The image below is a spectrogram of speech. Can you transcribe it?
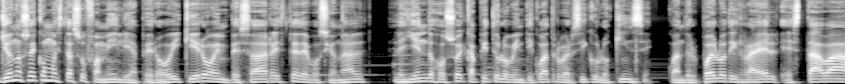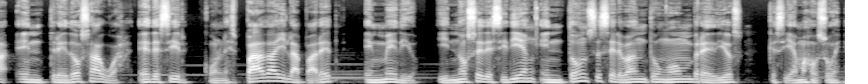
Yo no sé cómo está su familia, pero hoy quiero empezar este devocional leyendo Josué capítulo 24 versículo 15, cuando el pueblo de Israel estaba entre dos aguas, es decir, con la espada y la pared en medio, y no se decidían, entonces se levanta un hombre de Dios que se llama Josué.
